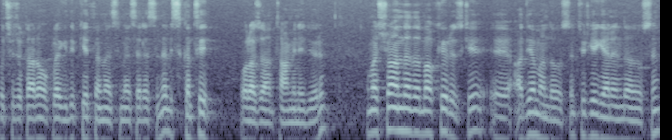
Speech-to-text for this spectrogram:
bu çocukların okula gidip gitmemesi meselesinde bir sıkıntı olacağını tahmin ediyorum. Ama şu anda da bakıyoruz ki e, Adıyaman'da olsun, Türkiye genelinde olsun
